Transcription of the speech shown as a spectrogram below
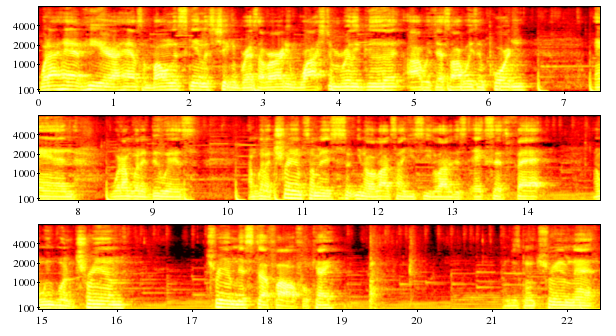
what I have here, I have some boneless, skinless chicken breasts. I've already washed them really good. Always, that's always important. And what I'm gonna do is I'm gonna trim some of this, you know, a lot of times you see a lot of this excess fat and we wanna trim, trim this stuff off, okay? I'm just gonna trim that.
